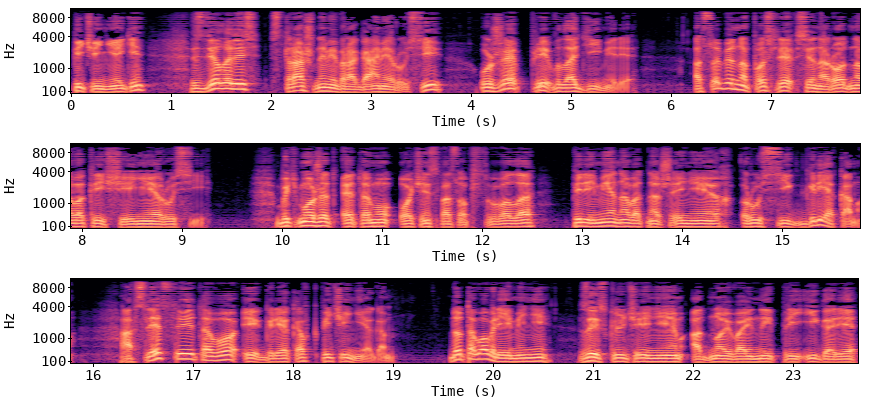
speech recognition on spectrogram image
Печенеги сделались страшными врагами Руси уже при Владимире, особенно после всенародного крещения Руси. Быть может, этому очень способствовала перемена в отношениях Руси к грекам, а вследствие того и греков к печенегам. До того времени, за исключением одной войны при Игоре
